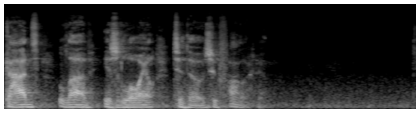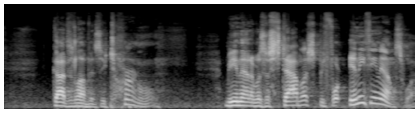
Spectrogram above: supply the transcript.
God's love is loyal to those who follow him. God's love is eternal, being that it was established before anything else was.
